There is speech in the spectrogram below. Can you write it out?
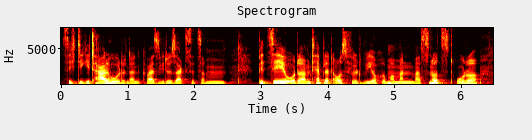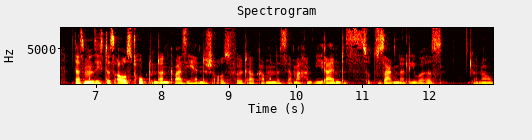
sich digital holt und dann quasi, wie du sagst, jetzt am PC oder am Tablet ausfüllt, wie auch immer man was nutzt, oder dass man sich das ausdruckt und dann quasi händisch ausfüllt. Da kann man das ja machen, wie einem das sozusagen da lieber ist. Genau.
